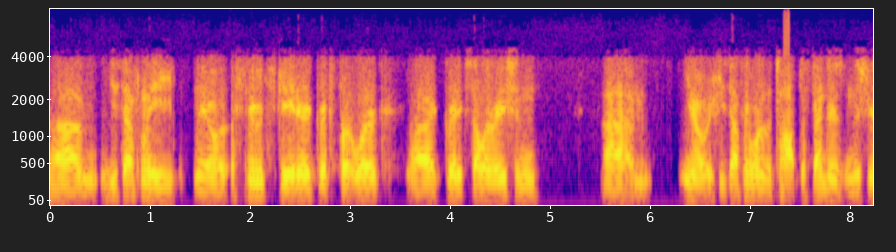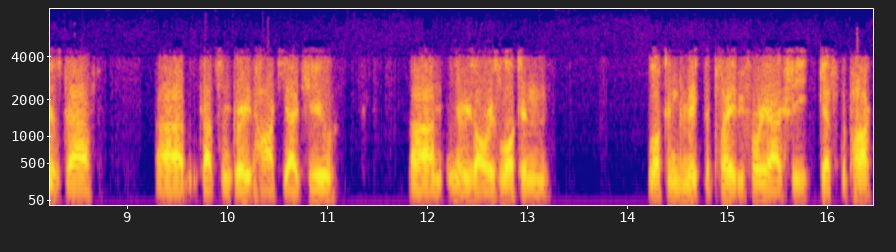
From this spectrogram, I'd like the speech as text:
um, he's definitely you know a smooth skater, good footwork, uh, great acceleration. Um, you know he's definitely one of the top defenders in this year's draft. Uh, got some great hockey IQ. Um, you know he's always looking looking to make the play before he actually gets the puck.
